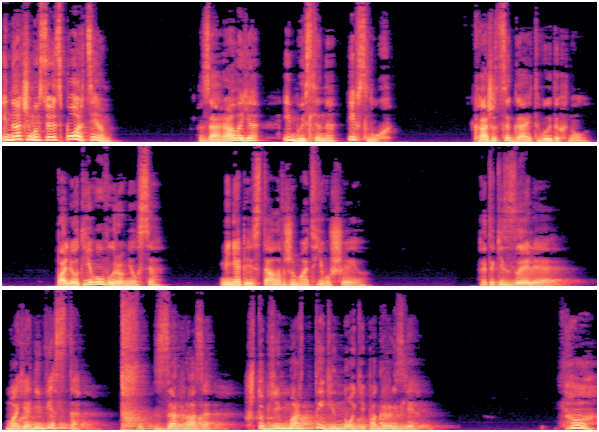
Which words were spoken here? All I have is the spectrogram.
иначе мы все испортим!» Заорала я и мысленно, и вслух. Кажется, Гайд выдохнул. Полет его выровнялся. Меня перестало вжимать его шею. «Это Гизелия! Моя невеста! Тьфу, зараза! чтоб ей мартыги ноги погрызли. А,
